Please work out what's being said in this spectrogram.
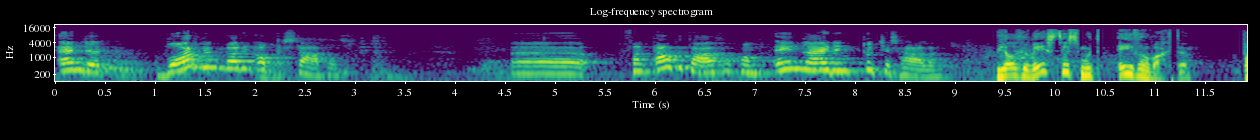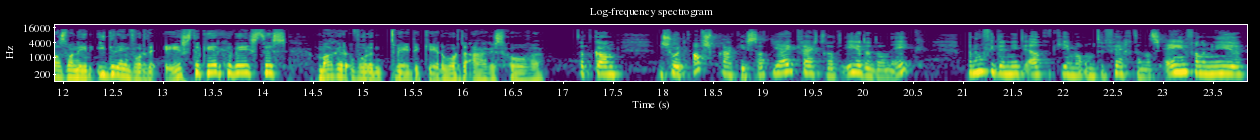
En de borden worden opgestapeld. Uh, van elke tafel komt één leiding toetjes halen. Wie al geweest is, moet even wachten. Pas wanneer iedereen voor de eerste keer geweest is, mag er voor een tweede keer worden aangeschoven. Dat kan een soort afspraak is dat. Jij krijgt wat eerder dan ik. Dan hoef je er niet elke keer meer om te vechten. En dat is een van de manieren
